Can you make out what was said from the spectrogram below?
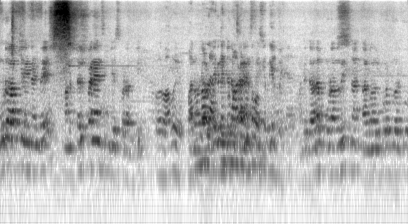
మూడో ఆప్షన్ ఏంటంటే మన సెల్ఫ్ ఫైనాన్సింగ్ చేసుకోవడానికి. అంటే దాదాపు మూడు వందల నుంచి నాలుగు వందల కోట్ల వరకు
